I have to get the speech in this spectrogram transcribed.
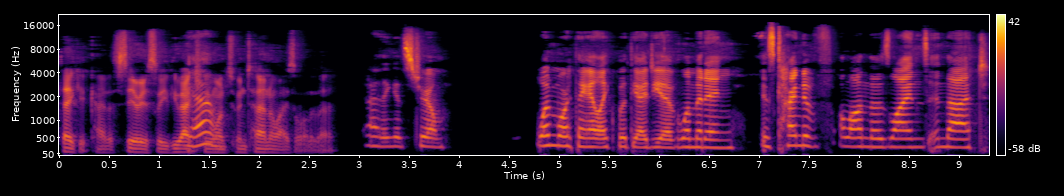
take it kind of seriously if you actually Yeah. want to internalize all of that. I think it's true. One more thing I like about the idea of limiting is kind of along those lines in that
